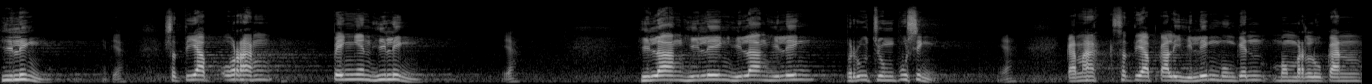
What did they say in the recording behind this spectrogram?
healing gitu ya. Setiap orang pengen healing. Hilang healing, hilang healing berujung pusing ya. Karena setiap kali healing mungkin memerlukan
